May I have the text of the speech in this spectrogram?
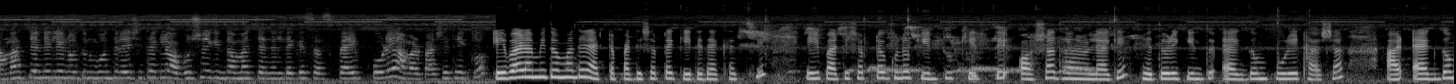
আমার চ্যানেলে নতুন বন্ধুরা এসে থাকলে অবশ্যই কিন্তু আমার চ্যানেলটাকে সাবস্ক্রাইব করে আমার পাশে থেকো। এবার আমি তোমাদের একটা পাটিসাপটা কেটে দেখাচ্ছি। এই পাটিসাপটাগুলো কিন্তু খেতে অসাধারণ লাগে। ভেতরে কিন্তু একদম পুরে ঠাসা আর একদম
